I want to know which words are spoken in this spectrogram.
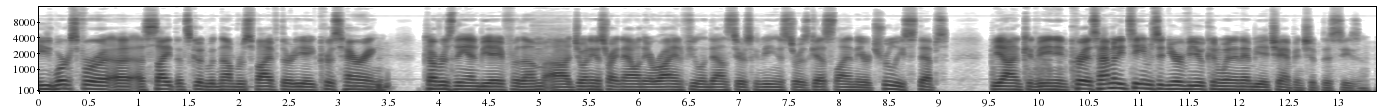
He works for a, a site that's good with numbers, 538. Chris Herring covers the NBA for them. Uh, joining us right now on the Orion Fuel and Downstairs Convenience Stores guest line. They are truly steps beyond convenient. Chris, how many teams, in your view, can win an NBA championship this season?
